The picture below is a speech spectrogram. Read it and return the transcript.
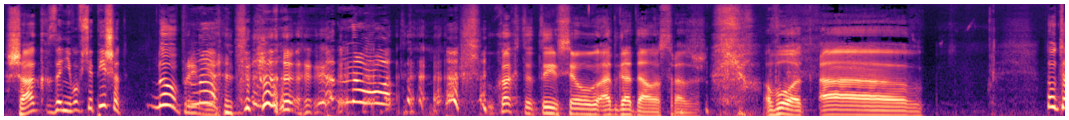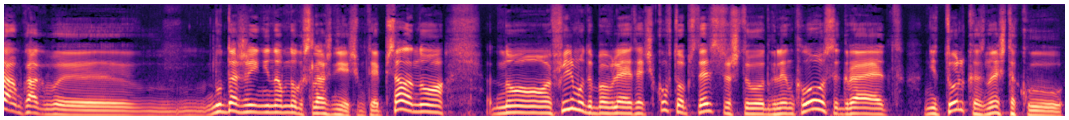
шаг, за него все пишет? ну, примерно. Ну вот. Ну, Как-то ты все отгадала сразу же. Вот. Ну, там как бы, ну, даже и не намного сложнее, чем ты описала, но, но фильму добавляет очков то обстоятельство, что вот Глен Клоус играет не только, знаешь, такую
